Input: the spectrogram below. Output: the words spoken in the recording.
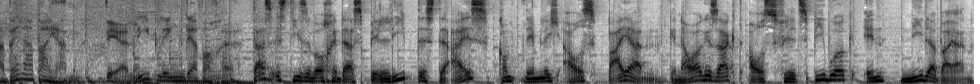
Arabella Bayern, der Liebling der Woche. Das ist diese Woche das beliebteste Eis, kommt nämlich aus Bayern. Genauer gesagt aus Vilsbiburg in Niederbayern.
